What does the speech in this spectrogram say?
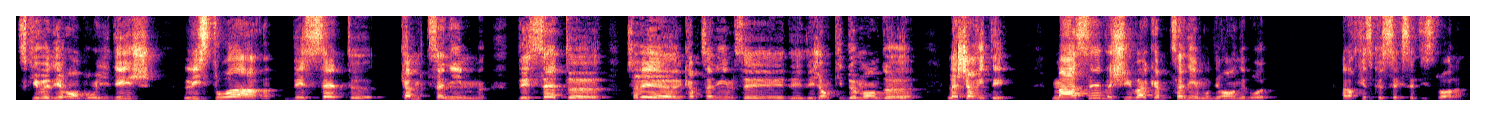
ce qui veut dire en bon yiddish l'histoire des sept euh, Kamtsanim, des sept, euh, vous savez, euh, Kamtsanim, c'est des, gens qui demandent la charité. Maase Veshiva Kamtsanim, on dira en hébreu. Alors, qu'est-ce que c'est que cette histoire-là?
